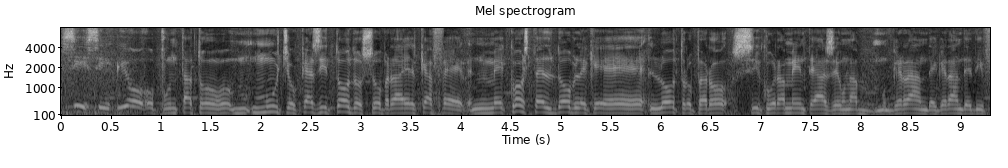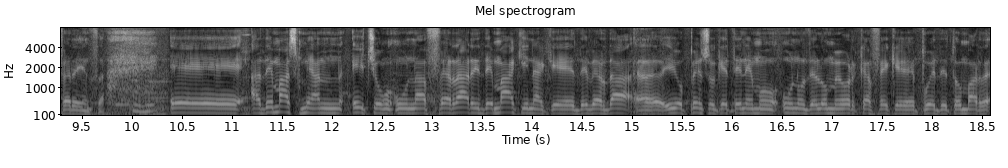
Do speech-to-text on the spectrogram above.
Sí, sí, yo he puntato mucho, casi todo sobre el café. Me costa el doble que el otro, pero seguramente hace una grande, grande diferencia. Uh -huh. eh, además me han hecho hecho una Ferrari de máquina que de verdad eh, yo pienso que tenemos uno de los mejores cafés que puede tomar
